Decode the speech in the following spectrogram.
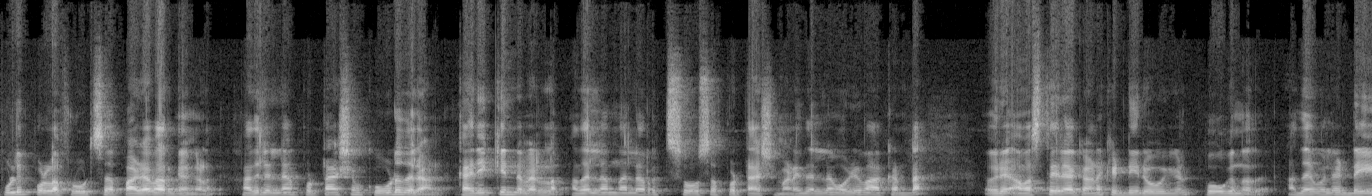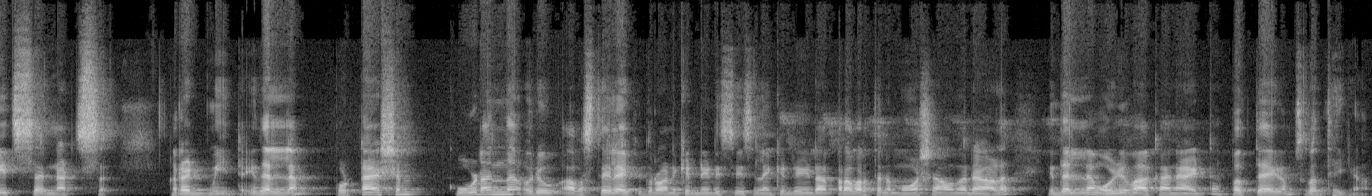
പുളിപ്പുള്ള ഫ്രൂട്ട്സ് പഴവർഗങ്ങൾ അതിലെല്ലാം പൊട്ടാഷ്യം കൂടുതലാണ്. കരിക്കിന്റെ വെള്ളം അതെല്ലാം നല്ല റിച്ച് സോഴ്സ് ഓഫ് പൊട്ടാഷ്യമാണ് ഇതെല്ലാം ഒഴിവാക്കേണ്ട ഒരു അവസ്ഥയിലേക്കാണ് കിഡ്നി രോഗികൾ പോകുന്നത്. അതേപോലെ ഡേറ്റ്സ് നട്ട്സ് റെഡ് മീറ്റ് ഇതെല്ലാം പൊട്ടാഷ്യം കൂടുന്ന ഒരു അവസ്ഥയിലേക്ക് ക്രോണിക് കിഡ്നി ഡിസീസ് അല്ലെങ്കിൽ കിഡ്നിയുടെ പ്രവർത്തനം മോശമാവുന്ന ഒരാൾ ഇതെല്ലാം ഒഴിവാക്കാനായിട്ട് പ്രത്യേകം ശ്രദ്ധിക്കണം.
